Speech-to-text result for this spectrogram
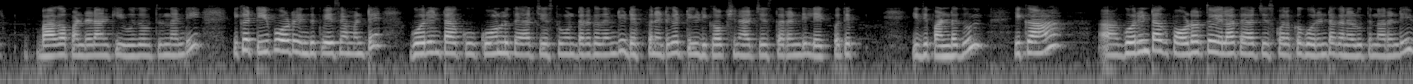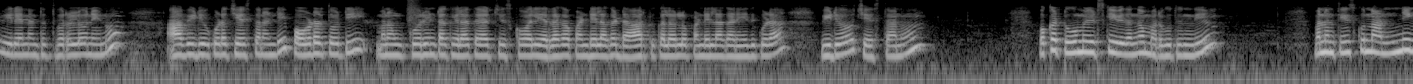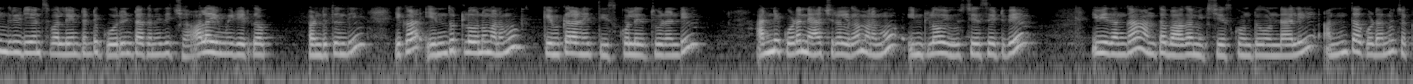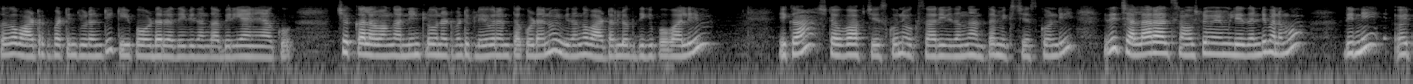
బాగా పండడానికి యూజ్ అవుతుందండి. ఇక టీ పౌడర్ ఎందుకు వేసామంటే గోరింటాకు కోన్లు తయారు చేస్తూ ఉంటారు కదండి డెఫినెట్గా టీ డికాప్షన్ యాడ్ చేస్తారండి లేకపోతే ఇది పండదు. ఇక గోరింటాకు పౌడర్తో ఎలా తయారు చేసుకోవాలక గోరింటాకు అని అడుగుతున్నారండి. వీలైనంత త్వరలో నేను ఆ వీడియో కూడా చేస్తానండి. పౌడర్ తోటి మనం గోరింటాకు ఎలా తయారు చేసుకోవాలి ఎర్రగా పండేలాగా డార్క్ కలర్లో పండేలాగా అనేది కూడా వీడియో చేస్తాను. ఒక టూ మినిట్స్కి ఈ విధంగా మరుగుతుంది. మనం తీసుకున్న అన్ని ఇంగ్రీడియంట్స్ వల్ల ఏంటంటే గోరింటాకు అనేది చాలా ఇమీడియట్గా పండుతుంది. ఇక ఎందుట్లోనూ మనము కెమికల్ అనేది తీసుకోలేదు చూడండి. అన్నీ కూడా న్యాచురల్గా మనము ఇంట్లో యూస్ చేసేటివే. ఈ విధంగా అంతా బాగా మిక్స్ చేసుకుంటూ ఉండాలి. అంతా కూడాను చక్కగా వాటర్కి పట్టించి చూడండి. టీ పౌడర్ అదేవిధంగా బిర్యానీ ఆకు చెక్క లవంగా అన్నింట్లో ఉన్నటువంటి ఫ్లేవర్ అంతా కూడాను ఈ విధంగా వాటర్లోకి దిగిపోవాలి. ఇక స్టవ్ ఆఫ్ చేసుకొని ఒకసారి ఈ విధంగా అంతా మిక్స్ చేసుకోండి. ఇది చల్లారాల్సిన అవసరం ఏం లేదండి. మనము దీన్ని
